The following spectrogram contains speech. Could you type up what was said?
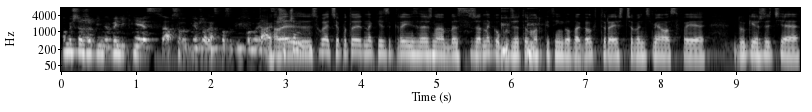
to myślę, że wynik nie jest absolutnie w żaden sposób imponujący. Tak, ale czym... słuchajcie, bo to jednak jest gra niezależna bez żadnego budżetu marketingowego, która jeszcze będzie miała swoje drugie życie E,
